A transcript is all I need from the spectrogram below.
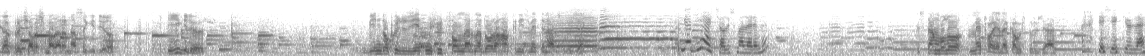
Köprü çalışmaları nasıl gidiyor? İyi gidiyor. 1973 sonlarına doğru halkın hizmetine açılacak. Ya diğer çalışmalarını? İstanbul'u metroya da kavuşturacağız. Teşekkürler.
